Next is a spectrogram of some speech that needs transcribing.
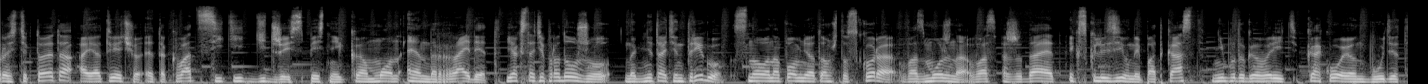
спросите, кто это, а я отвечу, это Quad City DJ с песней Come On and Ride It. Я, кстати, продолжу нагнетать интригу. Снова напомню о том, что скоро, возможно, вас ожидает эксклюзивный подкаст. Не буду говорить, какой он будет,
